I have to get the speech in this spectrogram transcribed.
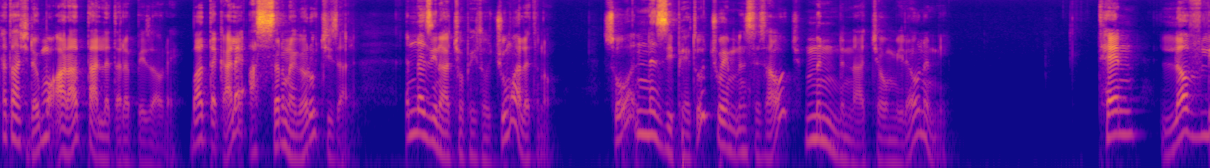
ከታች ደግሞ አራት አለ ጠረጴዛው ላይ። በአጠቃላይ አስር ነገሮች ይዛል። እነዚህ ናቸው pet ኦቹ ማለት ነው። So እነዚህ pet ኦች ወይም እንስሳዎች ምንድን ናቸው የሚለውን እኔ Ten lovely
